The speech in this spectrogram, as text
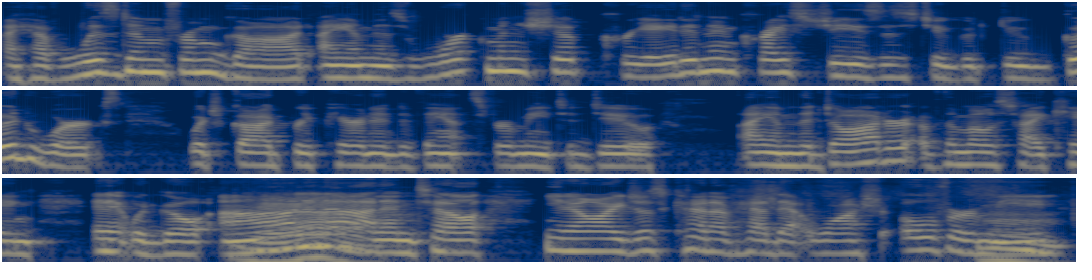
I have wisdom from God. I am His workmanship, created in Christ Jesus to do good works, which God prepared in advance for me to do. I am the daughter of the Most High King. And it would go on and on until, you know, I just kind of had that wash over me. Mm.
